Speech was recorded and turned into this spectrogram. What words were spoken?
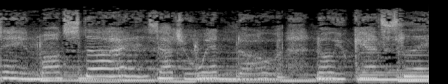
Seeing monsters at your window. No, you can't sleep.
